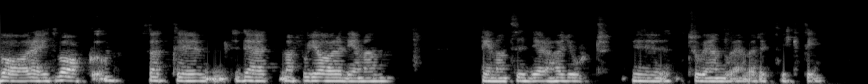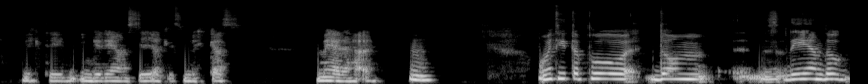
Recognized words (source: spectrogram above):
vara i ett vakuum. Så att eh, det man får göra det man, det man tidigare har gjort eh, tror jag ändå är en väldigt viktig, viktig ingrediens i att liksom lyckas med det här. Mm. Om vi tittar på de, det är ändå,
